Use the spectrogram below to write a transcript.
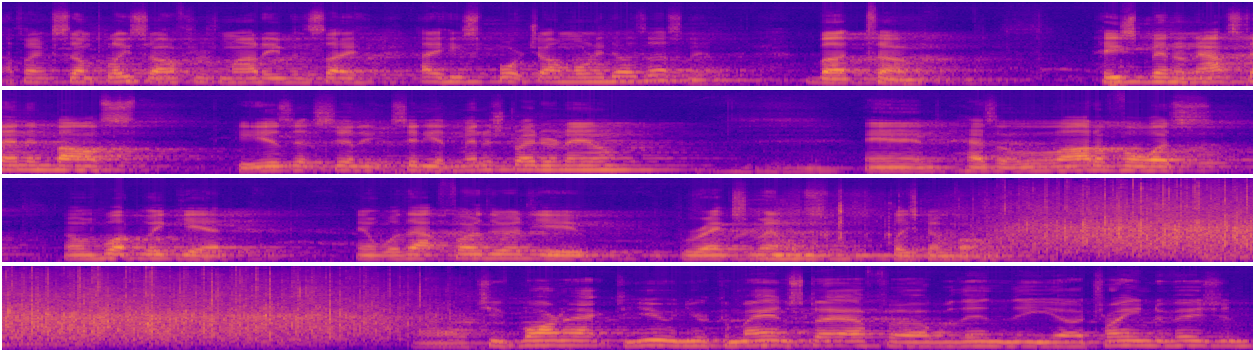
I think some police officers might even say, hey, he supports y'all more than he does us now. But um, he's been an outstanding boss. He is a city, city administrator now and has a lot of voice on what we get. And without further ado, Rex Reynolds, please come forward. Chief Barnack, to you and your command staff uh, within the uh, training division,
